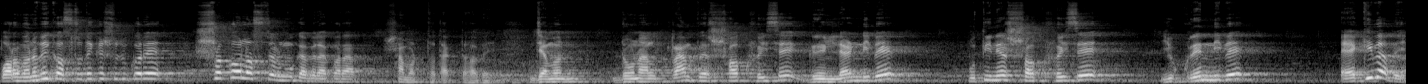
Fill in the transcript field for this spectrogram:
পারমাণবিক অস্ত্র থেকে শুরু করে সকল অস্ত্রের মোকাবেলা করার সামর্থ্য থাকতে হবে। যেমন ডোনাল্ড ট্রাম্পের শখ হয়েছে গ্রিনল্যান্ড নিবে, পুতিনের শখ হয়েছে ইউক্রেন নিবে। একইভাবে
